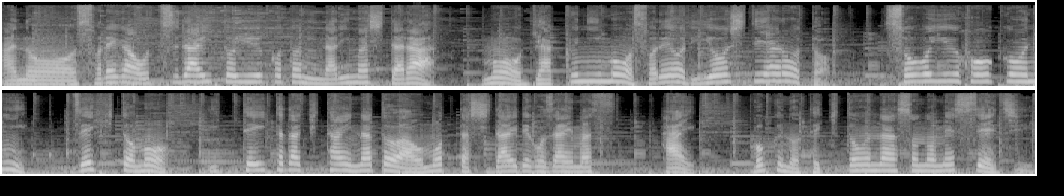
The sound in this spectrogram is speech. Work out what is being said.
あのー、それがおつらいということになりましたらもう逆にもうそれを利用してやろうとそういう方向にぜひとも言っていただきたいなとは思った次第でございます。はい。僕の適当なそのメッセージ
